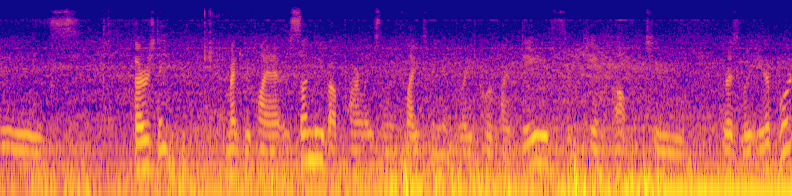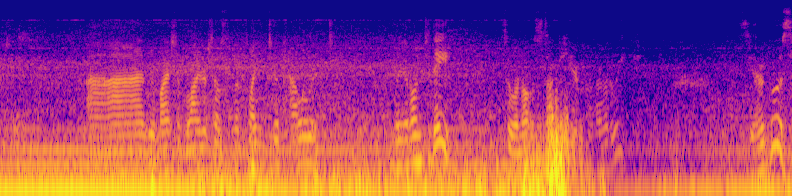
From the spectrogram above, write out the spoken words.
Is Thursday. We're meant to be flying out on Sunday, but apparently some of the flights been delayed four or five days. So we came up to Resolute Airport and we managed to blag ourselves on a flight to Iqaluit later on today. So we're not stuck here for another week. See how it goes.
